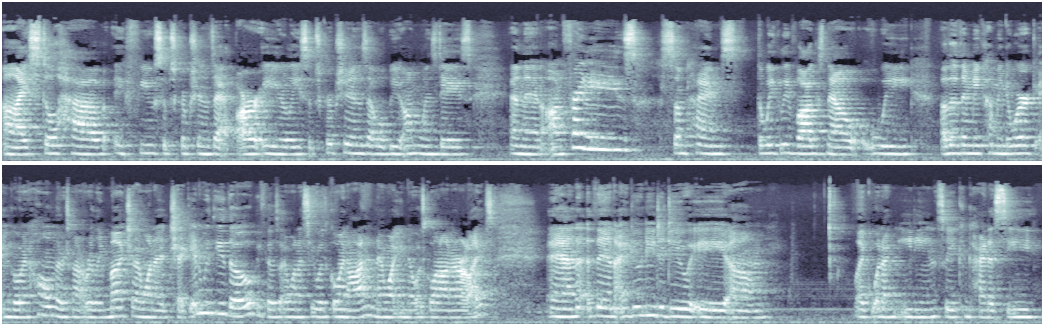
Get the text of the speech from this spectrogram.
Uh, I still have a few subscriptions that are yearly subscriptions that will be on Wednesdays. And then on Fridays, sometimes the weekly vlogs now, we, other than me coming to work and going home, there's not really much. I want to check in with you though, because I want to see what's going on and I want you to know what's going on in our lives. And then I do need to do a, um, like what I'm eating so you can kind of see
